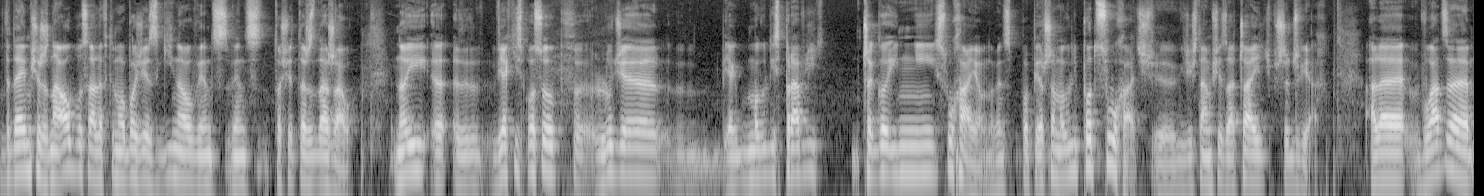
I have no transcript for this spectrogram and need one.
wydaje mi się, że na obóz, ale w tym obozie zginął, więc, więc to się też zdarzało. No i e, w jaki sposób ludzie jakby mogli sprawdzić, czego inni słuchają. No więc po pierwsze mogli podsłuchać, e, gdzieś tam się zaczaić przy drzwiach. Ale władze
